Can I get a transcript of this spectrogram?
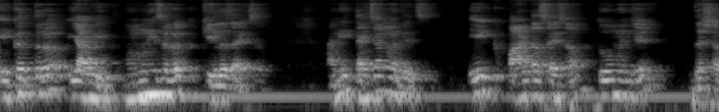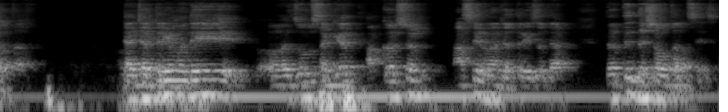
एकत्र यावीत. म्हणून हे सगळं केलं जायचं. आणि त्याच्यामध्येच एक पार्ट असायचा तो म्हणजे दशावतार. त्या जत्रेमध्ये जो सगळ्यात आकर्षण असेल ना जत्रेचं त्या तर ते दशावतार असायचं.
